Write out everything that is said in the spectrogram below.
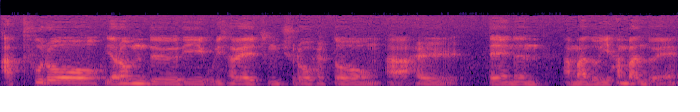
앞으로 여러분들이 우리 사회 중추로 활동할 때는 아마도 이 한반도에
